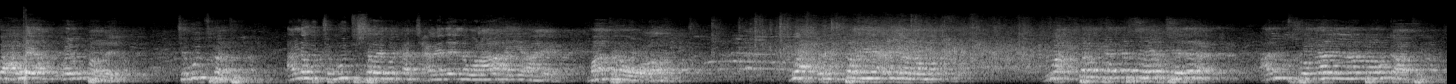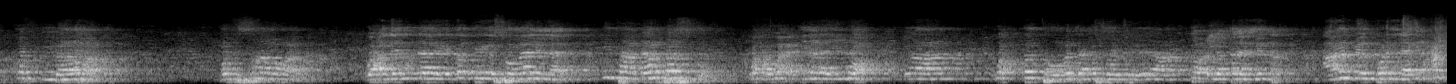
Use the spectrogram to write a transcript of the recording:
waxa weya u badnay jabuuti baa annagu jabuuti shalay markaan jeclaydayna walaalaha iyo ahaayeen maantana waa walaalaha wax kristalaya ciidana wax dalkan ka soo horjeedana anigu somalilan baan u qof iibaano baan qof islaama baan waxaa laygu dhaariyay dalkayga somalilan intaan dhaartaasno waxa wax ilaahay igu ah inaanan wax danta ummadda ka soo jeeda inaanan doc iyo midna aanan meel korin laakiin xaq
